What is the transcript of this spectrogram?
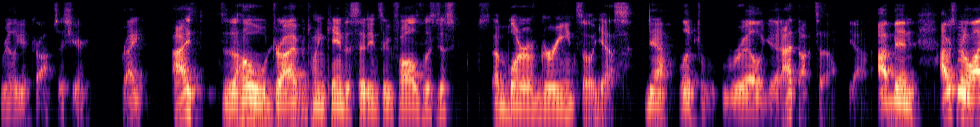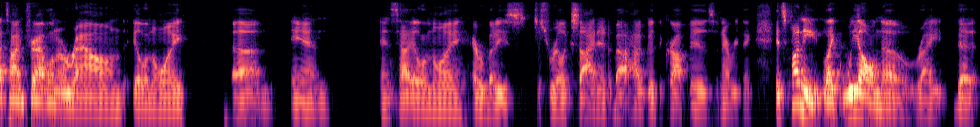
really good crops this year, right? I the whole drive between Kansas City and Sioux Falls was just a blur of green. So yes, Yeah, looked real good. I thought so. yeah, I've been I've spent a lot of time traveling around Illinois, um, and and South Illinois. Everybody's just real excited about how good the crop is and everything. It's funny, like we all know, right, The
